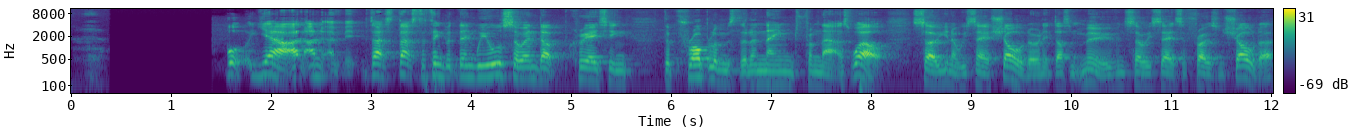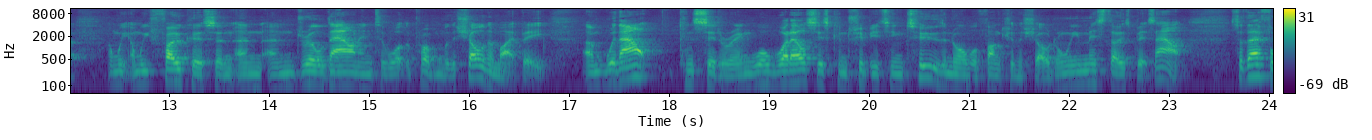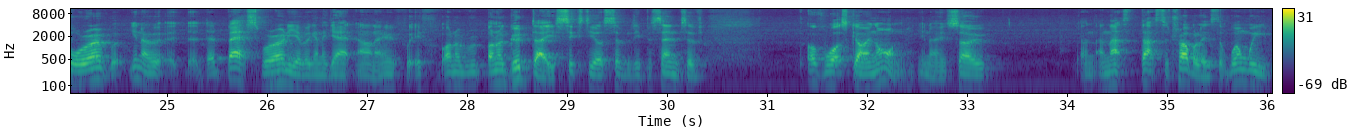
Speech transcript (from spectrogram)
Well, yeah, and, and, that's that's the thing. But then we also end up creating the problems that are named from that as well. So you know, we say a shoulder and it doesn't move, and so we say it's a frozen shoulder, and we and we focus and and, and drill down into what the problem with the shoulder might be um, without considering, well, what else is contributing to the normal function of the shoulder, and we miss those bits out. So therefore, you know, at best, we're only ever going to get, I don't know, if, if on a on a good day, sixty or seventy percent of of what's going on. You know, so and, and that's that's the trouble is that when we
